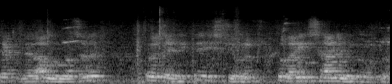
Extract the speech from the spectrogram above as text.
tepkiler alınmasını özellikle istiyoruz. Bu da insani bir durumdur.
